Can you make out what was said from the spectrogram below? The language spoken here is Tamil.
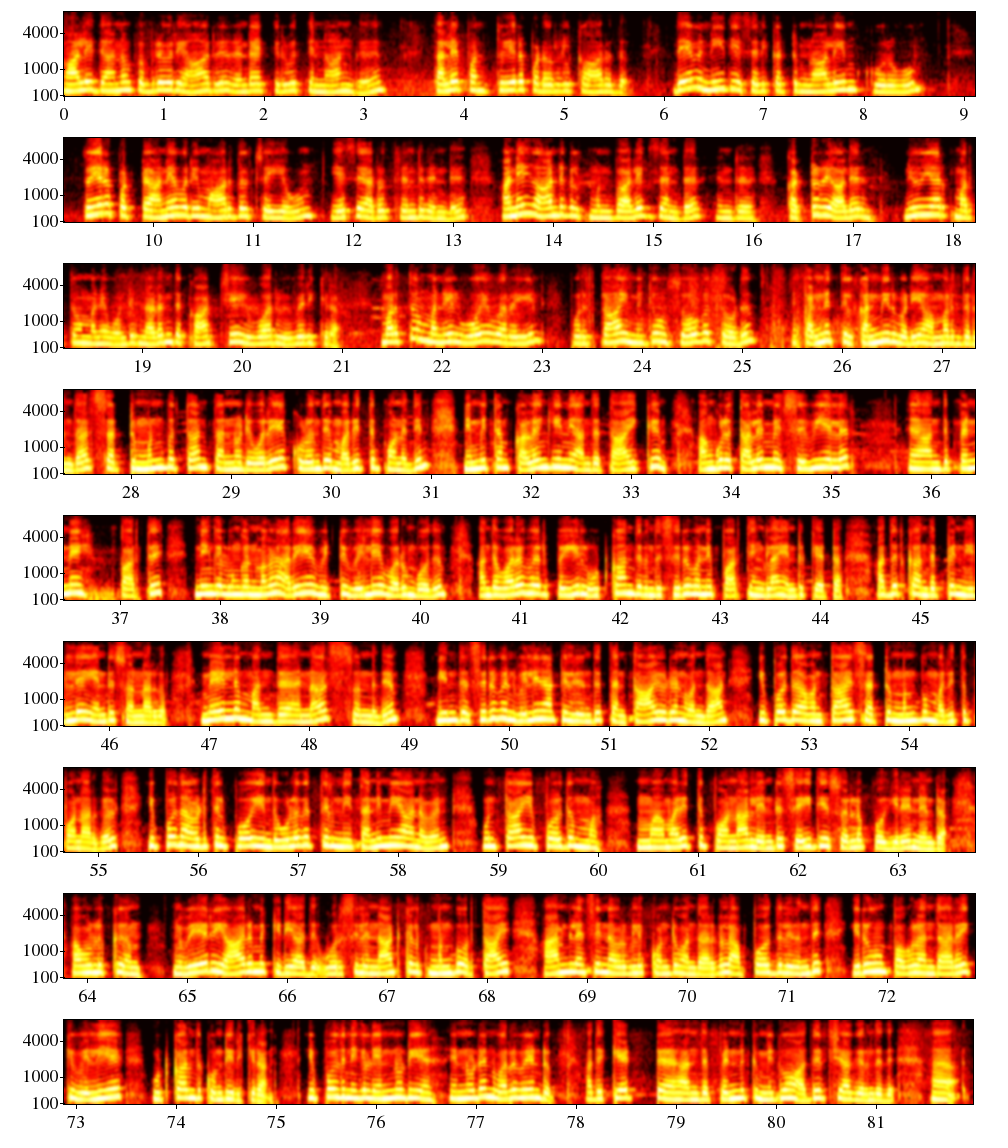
காலை தியானம் பிப்ரவரி ஆறு ரெண்டாயிரத்தி இருபத்தி நான்கு. தலைப்பண் துயரப்படுவர்களுக்கு ஆறுதல். தேவ நீதியை சரிக்கட்டும் நாளையும் கூறுவோம். துயரப்பட்ட அனைவரையும் ஆறுதல் செய்யவும். ஏசை அறுபத்தி ரெண்டு ரெண்டு. அநேக ஆண்டுகளுக்கு முன்பு அலெக்சாண்டர் என்ற கட்டுரையாளர் நியூயார்க் மருத்துவமனை ஒன்றில் நடந்த காட்சியை இவ்வாறு விவரிக்கிறார். மருத்துவமனையில் ஓய்வறையில் ஒரு தாய் மிகவும் சோகத்தோடு கன்னத்தில் கண்ணீர் வடிய அமர்ந்திருந்தார் சற்று முன்பு தான் தன்னுடைய ஒரே குழந்தை மறித்து போனதின் நிமித்தம் கலங்கின அந்த தாய்க்கு அங்குள்ள தலைமை செவியலர் அந்த பெண்ணை பார்த்து நீங்கள் உங்கள் மகள் அறையை விட்டு வெளியே வரும்போது அந்த வரவேற்பையில் உட்கார்ந்திருந்த சிறுவனை பார்த்தீங்களா? என்று கேட்டார். அதற்கு அந்த பெண் இல்லை என்று சொன்னார்கள். மேலும் அந்த நர்ஸ் சொன்னது இந்த சிறுவன் வெளிநாட்டிலிருந்து தன் தாயுடன் வந்தான். இப்பொழுது அவன் தாய் சற்று முன்பு மறித்து போனார்கள். இப்பொழுது அவனிடத்தில் போய் இந்த உலகத்தில் நீ தனிமையானவன். உன் தாய் இப்பொழுது மறித்து போனாள் என்று செய்தியை சொல்லப் போகிறேன் என்றார். அவளுக்கு வேறு யாருமே கிடையாது. ஒரு சில நாட்களுக்கு முன்பு ஒரு தாய் ஆம்புலன்ஸில் அவர்களை கொண்டு வந்தார்கள். அப்பொழுதிலிருந்து இரவும் பகல் அந்த அறைக்கு வெளியே உட்கார்ந்து கொண்டிருக்கிறான். இப்பொழுது நீங்கள் என்னுடைய என்னுடன் வர வேண்டும். அதை கேட்ட அந்த பெண்ணுக்கு மிகவும் அதிர்ச்சியாக இருந்தது.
